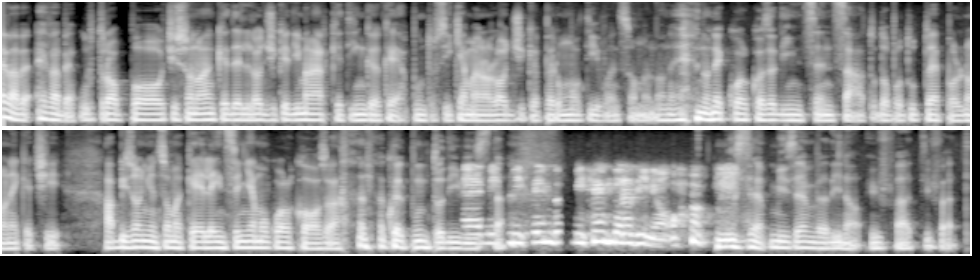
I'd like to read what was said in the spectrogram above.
E vabbè, e vabbè, purtroppo ci sono anche delle logiche di marketing che appunto si chiamano logiche per un motivo, insomma, non è, non è qualcosa di insensato. Dopotutto Apple non è che ci ha bisogno, insomma, che le insegniamo qualcosa da quel punto di vista. Eh, mi, mi, sembra, mi, sembra, di no. mi, se, mi, sembra di no, infatti, infatti.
